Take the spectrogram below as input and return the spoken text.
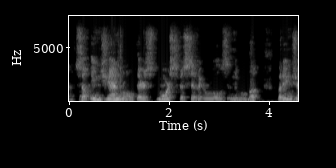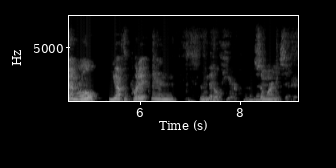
Okay. So in general, there's more specific rules in the rulebook, but in general, you have to put it in the middle here. Um, somewhere in this area.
